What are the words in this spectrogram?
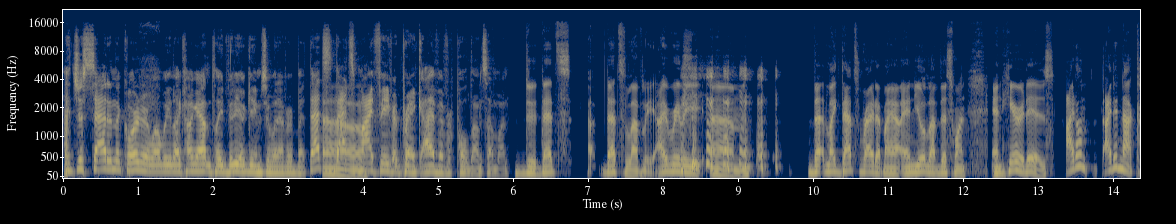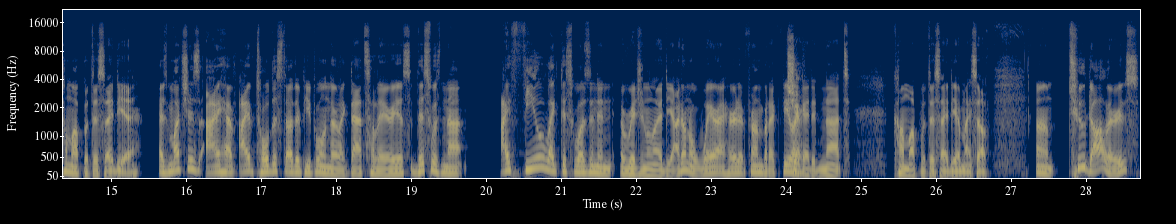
it just sat in the corner while we like hung out and played video games or whatever. But that's that's my favorite prank I've ever pulled on someone. Dude, that's that's lovely. I really um that like that's right up my alley, and you'll love this one. And here it is. I don't. I did not come up with this idea. As much as I have, I've told this to other people, and they're like, "That's hilarious." This was not. I feel like this wasn't an original idea. I don't know where I heard it from, but I feel like I did not come up with this idea myself. Um, two dollars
